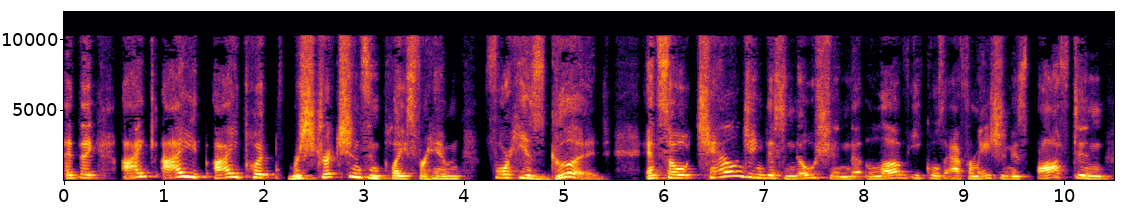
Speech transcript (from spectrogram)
I, I I I put restrictions in place for him for his good, and so challenging this notion that love equals affirmation is often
